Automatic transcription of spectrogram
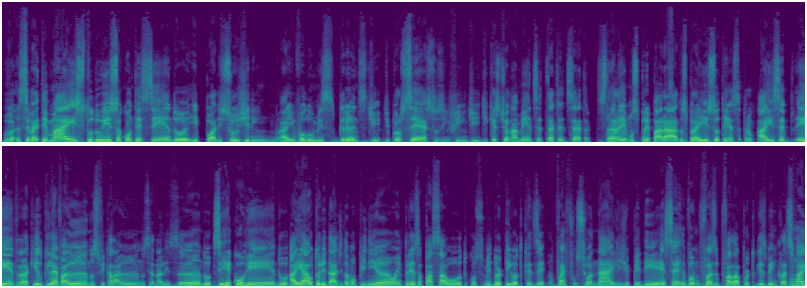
Você vai ter mais tudo isso acontecendo e pode surgir aí volumes grandes de, de processos, enfim, de, de questionamentos, etc, etc. Estaremos preparados para isso? Eu tenho essa preocupação. Aí você entra naquilo que leva anos, fica lá anos se analisando, se recorrendo, aí a autoridade dá uma opinião, a empresa passa outro, o consumidor tem outro. Quer dizer, vai funcionar LGPD? Esse é, vamos fazer, falar português bem claro. Uhum. Vai,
